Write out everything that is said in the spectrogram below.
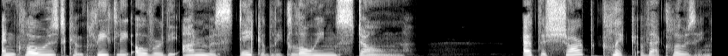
and closed completely over the unmistakably glowing stone. At the sharp click of that closing,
